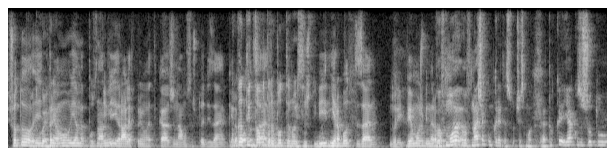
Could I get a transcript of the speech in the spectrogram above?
Защото, От и, примерно, имаме познати, Еми- Ралев, примерно, е така, жена му също е дизайнерка. и Когато и двамата заедно. работят едно и също. И, и работите заедно, дори. Вие може би не В, работите. моя, в нашия конкретен случай с моята приятелка е яко, защото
